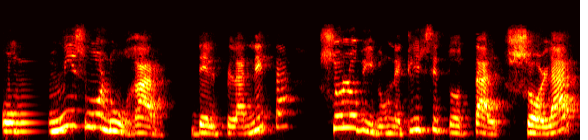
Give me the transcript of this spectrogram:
un mismo lugar del planeta solo vive un eclipse total solar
